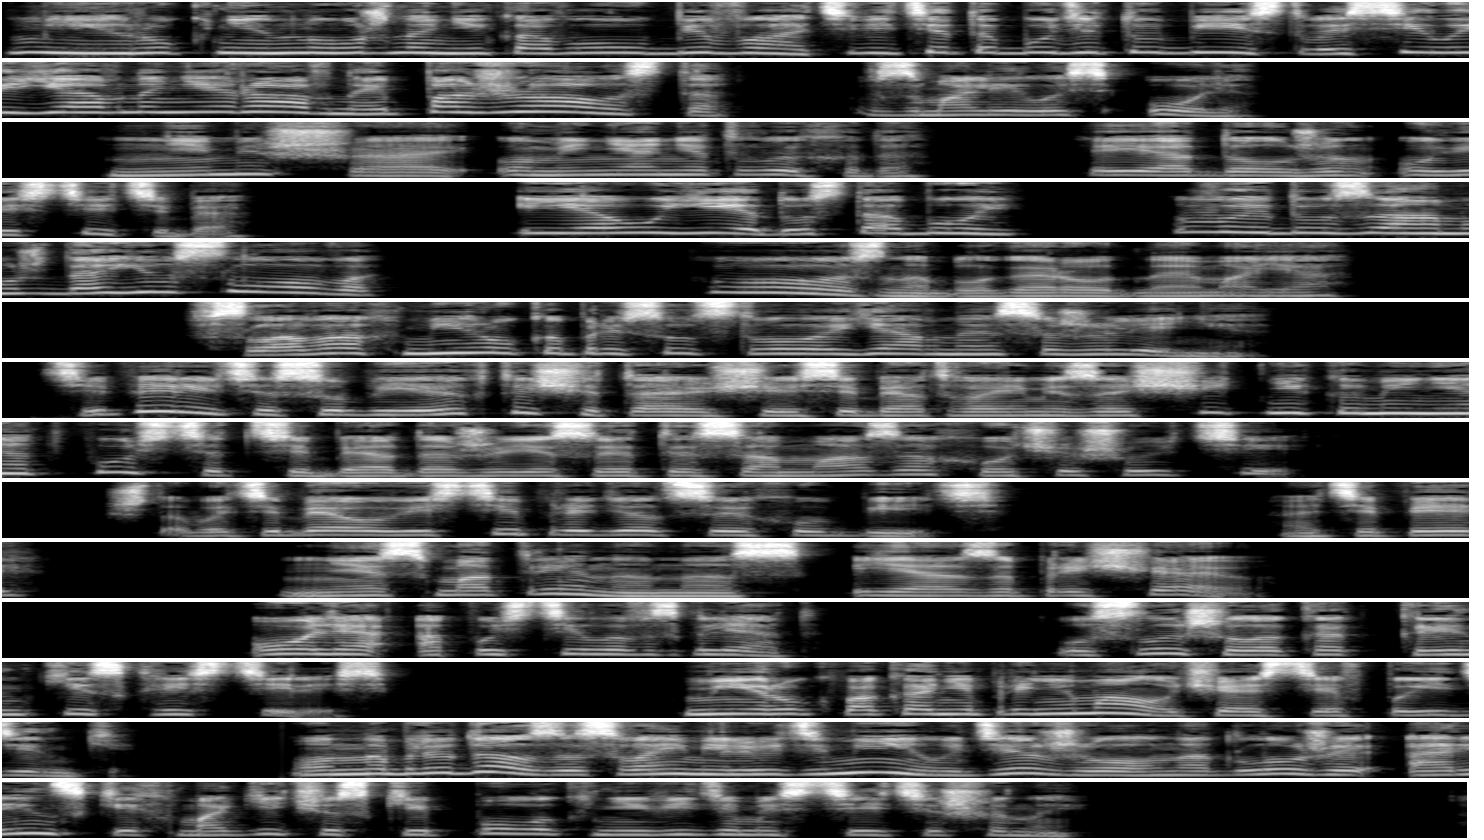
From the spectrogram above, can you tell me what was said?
«Мирук, не нужно никого убивать, ведь это будет убийство, силы явно неравные, пожалуйста!» — взмолилась Оля. «Не мешай, у меня нет выхода, я должен увести тебя». «Я уеду с тобой, выйду замуж, даю слово». «Поздно, благородная моя. В словах Мирука присутствовало явное сожаление. «Теперь эти субъекты, считающие себя твоими защитниками, не отпустят тебя, даже если ты сама захочешь уйти. Чтобы тебя увести, придется их убить. А теперь не смотри на нас, я запрещаю». Оля опустила взгляд, услышала, как клинки скрестились. Мирук пока не принимал участия в поединке. Он наблюдал за своими людьми и удерживал над ложей аринских магический полог невидимости и тишины.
